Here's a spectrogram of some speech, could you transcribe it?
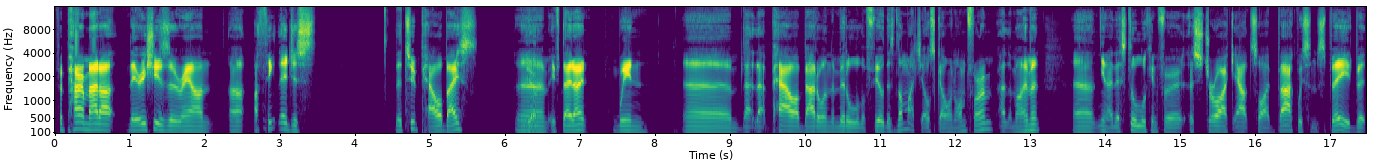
For Parramatta, their issues around, uh, I think they're just they're too power based. Um, Yeah. If they don't win um, that that power battle in the middle of the field, there's not much else going on for them at the moment. Um, you know, they're still looking for a strike outside back with some speed, but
